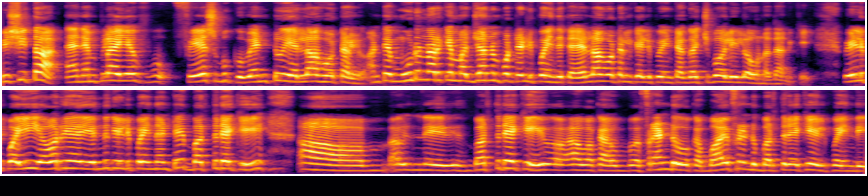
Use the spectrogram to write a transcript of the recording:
Vishitha an employee of Facebook went to Ella hotel అంటే మూడున్నరకే మధ్యాహ్నం పూట వెళ్ళిపోయిందిట. ఎల్లా హోటల్కి వెళ్ళిపోయింట గచ్చిబౌలిలో ఉన్నదానికి. వెళ్ళిపోయి ఎవరి ఎందుకు వెళ్ళిపోయిందంటే బర్త్డేకి బర్త్డేకి ఒక ఫ్రెండ్ ఒక బాయ్ ఫ్రెండ్ బర్త్డేకి వెళ్ళిపోయింది.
